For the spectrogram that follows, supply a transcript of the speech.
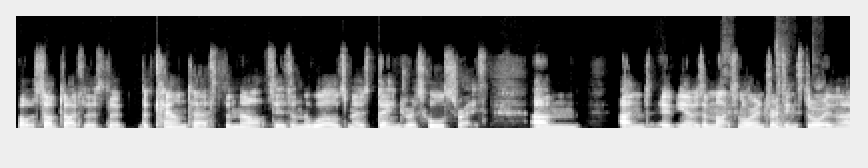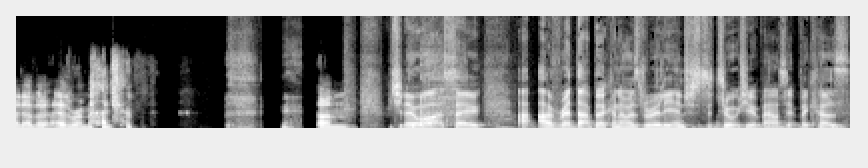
well, the subtitle is the the Countess, the Nazis, and the world's most dangerous horse race. Um, and it, you know, it was a much more interesting story than I'd ever ever imagined. Um, but you know what? So I, have read that book, and I was really interested to talk to you about it because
